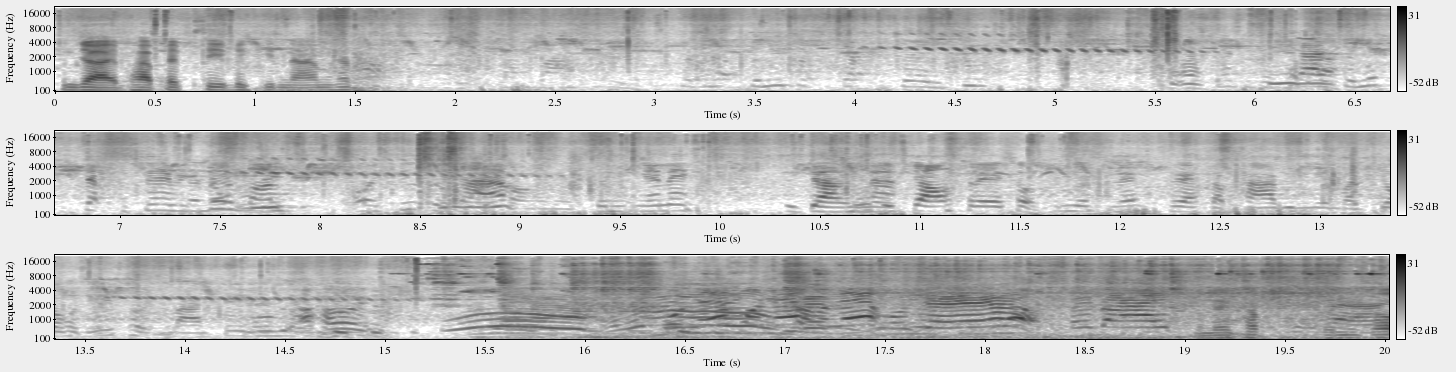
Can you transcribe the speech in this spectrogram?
คุณยายพาเป๊ปซี่ไปกินน้ำครับ ๆจังนะจองเตะสดเลือดเนี่ยเตะสภาเป็นเมียมาโจดีเผินมาเต้นเฮ้ยหมดแล้วหมดแล้วหมดแล้วบายบายเลยครับตอนนี้ก็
